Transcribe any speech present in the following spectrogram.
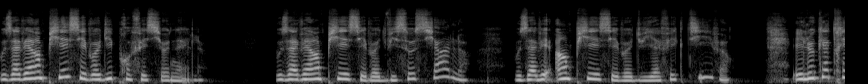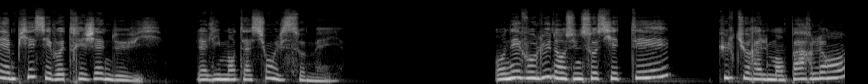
Vous avez un pied, c'est votre vie professionnelle. Vous avez un pied, c'est votre vie sociale. Vous avez un pied, c'est votre vie affective. Et le quatrième pied, c'est votre hygiène de vie l'alimentation et le sommeil. On évolue dans une société, culturellement parlant,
